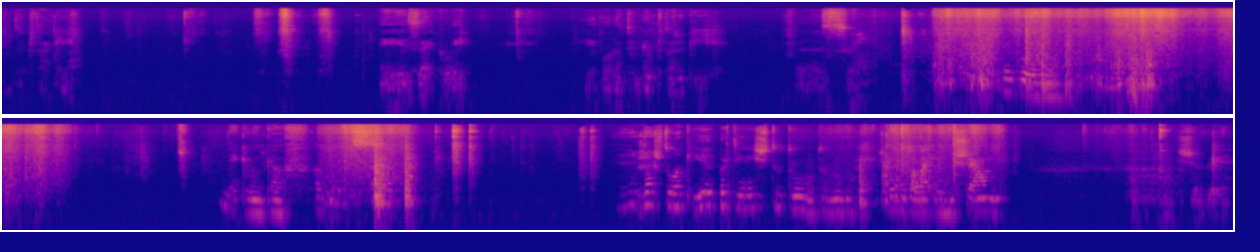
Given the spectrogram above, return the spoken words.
Tento apertar aqui. Exactly. E agora tenho que apertar aqui. Assim. Agora. Onde é que eu encafo a blitz? Já estou aqui a partir isto tudo. Isto não está lá aqui no chão. Deixa ver.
